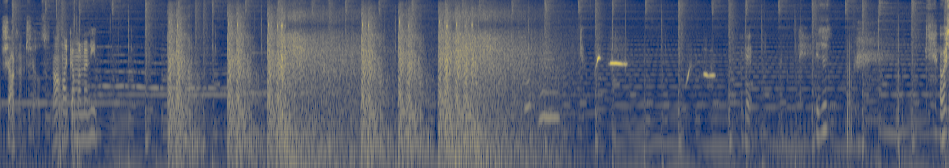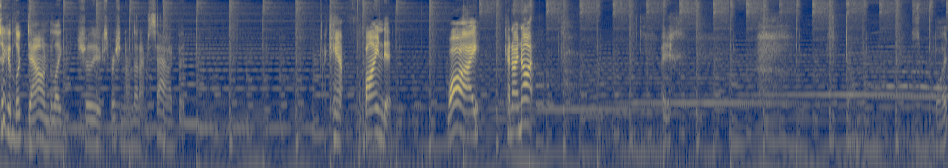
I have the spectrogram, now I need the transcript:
Shotgun shells. Not like I'm gonna need. Okay. Is this? I wish I could look down to like show the expression of that I'm sad, but I can't find it. Why can I not? I, but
